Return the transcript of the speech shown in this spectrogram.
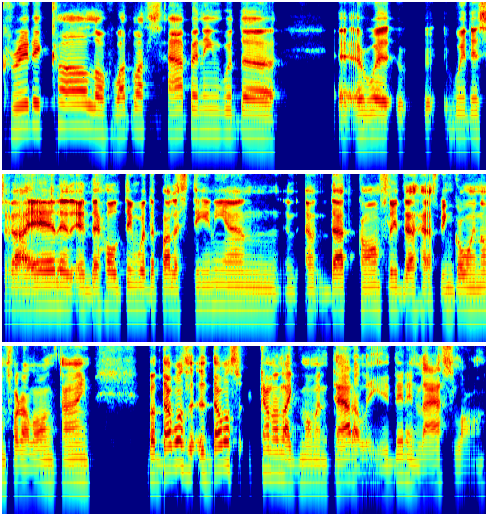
critical of what was happening with the uh, with with Israel and, and the whole thing with the Palestinian and, and that conflict that has been going on for a long time. But that was that was kind of like momentarily. It didn't last long.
